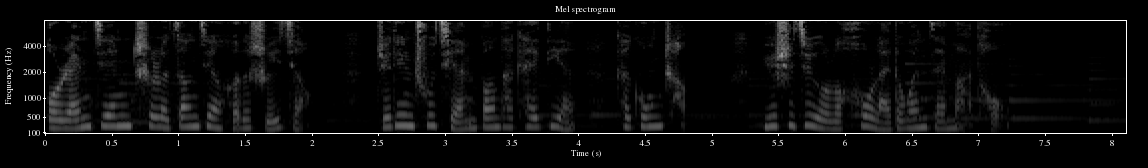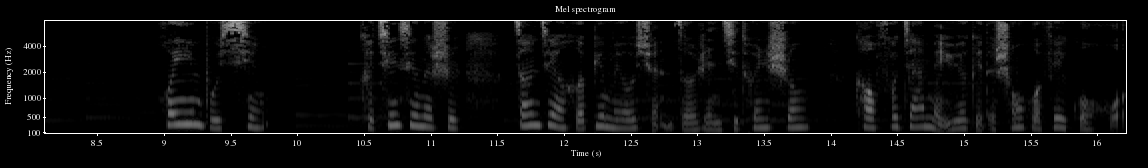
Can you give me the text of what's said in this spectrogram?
偶然间吃了臧建和的水饺，决定出钱帮他开店、开工厂，于是就有了后来的湾仔码头。婚姻不幸，可庆幸的是，臧建和并没有选择忍气吞声，靠夫家每月给的生活费过活，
